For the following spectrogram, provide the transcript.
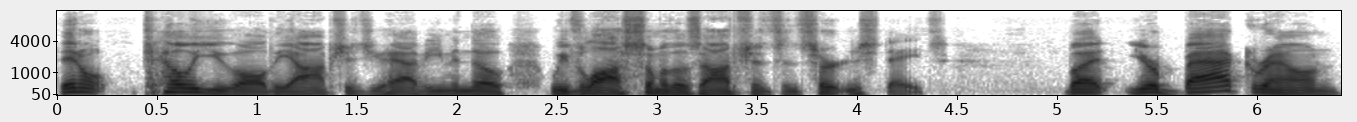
They don't tell you all the options you have, even though we've lost some of those options in certain states. But your background,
